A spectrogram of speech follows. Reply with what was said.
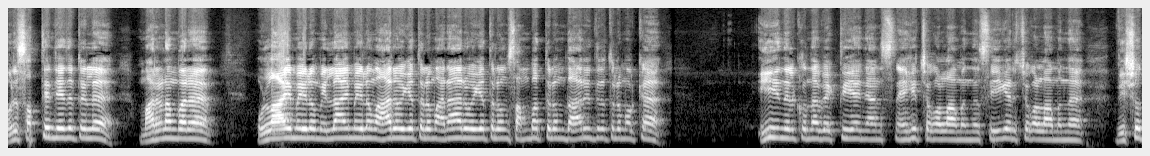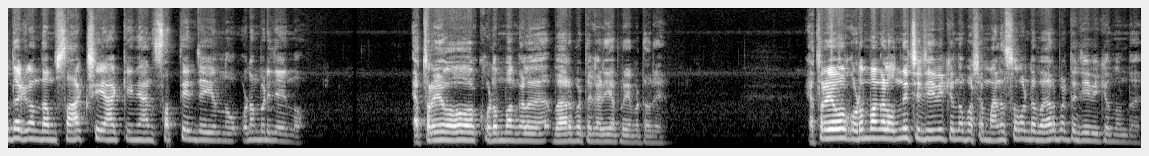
ഒരു സത്യം ചെയ്തിട്ടില്ലേ. മരണം വരെ ഉള്ളായ്മയിലും ഇല്ലായ്മയിലും ആരോഗ്യത്തിലും അനാരോഗ്യത്തിലും സമ്പത്തിലും ദാരിദ്ര്യത്തിലുമൊക്കെ ഈ നിൽക്കുന്ന വ്യക്തിയെ ഞാൻ സ്നേഹിച്ചു കൊള്ളാമെന്ന് സ്വീകരിച്ചു കൊള്ളാമെന്ന് വിശുദ്ധ ഗ്രന്ഥം സാക്ഷിയാക്കി ഞാൻ സത്യം ചെയ്യുന്നു ഉടമ്പടി ചെയ്യുന്നു. എത്രയോ കുടുംബങ്ങൾ വേർപെട്ട് കഴിയ പ്രിയപ്പെട്ടവർ എത്രയോ കുടുംബങ്ങൾ ഒന്നിച്ച് ജീവിക്കുന്നു പക്ഷെ മനസ്സുകൊണ്ട് വേർപെട്ട് ജീവിക്കുന്നുണ്ട്.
